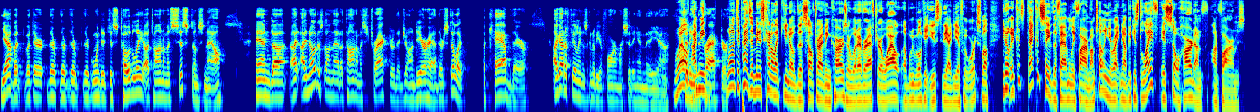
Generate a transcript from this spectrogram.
yeah, but but they're they're they're they're they're going to just totally autonomous systems now. And uh, I, I noticed on that autonomous tractor that John Deere had, there's still a, a cab there. I got a feeling there's going to be a farmer sitting in the uh, Well, sitting in I the mean, tractor. well, it depends. I mean, it's kind of like you know the self-driving cars or whatever. After a while, uh, we will get used to the idea if it works well. You know, it could that could save the family farm. I'm telling you right now because life is so hard on on farms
